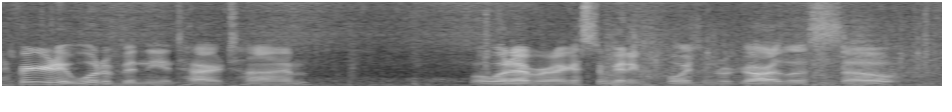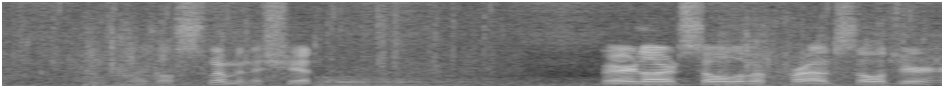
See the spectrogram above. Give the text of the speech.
I figured it would have been the entire time. But whatever. I guess I'm getting poisoned regardless, so... Might as well swim in the shit. Very large soul of a proud soldier.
